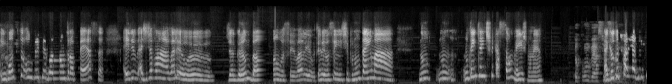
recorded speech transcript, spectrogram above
Enquanto o vencedor não tropeça, ele, a gente já fala, ah, valeu, já grandão você, valeu, entendeu? Assim, tipo, não tem uma. Não, não, não tem identificação mesmo, né? Eu converso. É aquilo que eu te falei, a gente,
